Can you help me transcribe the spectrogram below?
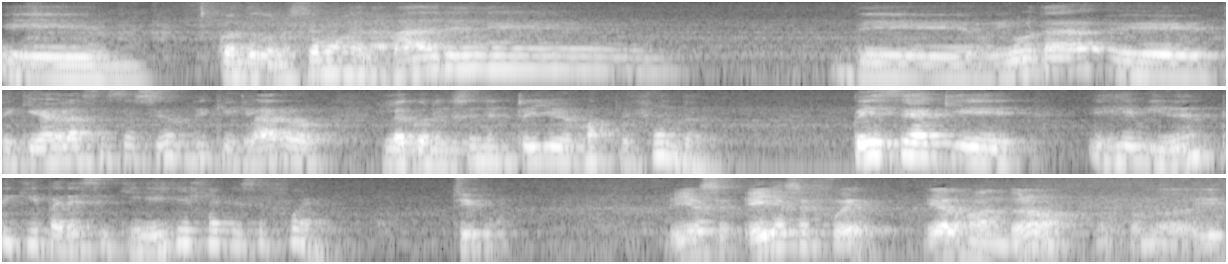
eh, cuando conocemos a la madre de de Ryota eh, te queda la sensación de que claro la conexión entre ellos es más profunda pese a que es evidente que parece que ella es la que se fue Sí, pues. ella, se, ella se fue, ella los abandonó, en el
